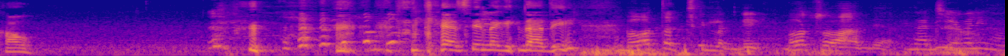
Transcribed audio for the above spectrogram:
खाओ। कैसी लगी दादी? बहुत अच्छी लग गई बहुत स्वाद है। दादी ये वाली खाओ।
